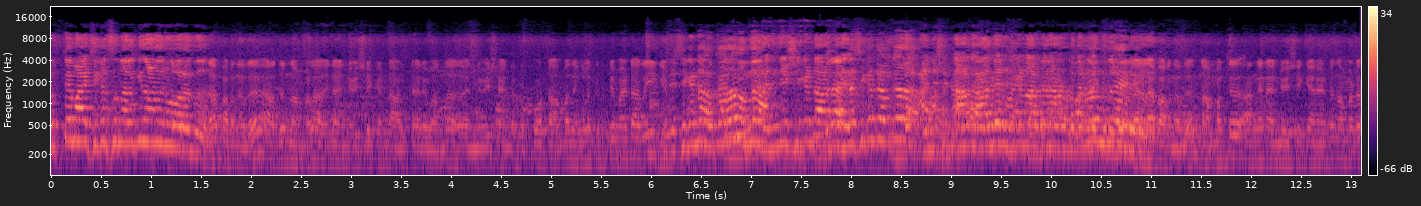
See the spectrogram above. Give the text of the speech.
കൃത്യമായ ചികിത്സ നൽകിയെന്നാണ് നിങ്ങൾ പറയുന്നത്? അതാ പറഞ്ഞത്. അത് നമ്മൾ അതിനെ അന്വേഷിക്കേണ്ട ആൾക്കാർ വന്ന് അത് അന്വേഷിച്ച് അതിന്റെ റിപ്പോർട്ട് ആകുമ്പോൾ നിങ്ങൾ കൃത്യമായിട്ട് അറിയിക്കും. അന്വേഷിക്കേണ്ട ആൾക്കാരെ നിങ്ങൾ അന്വേഷിക്കേണ്ട ആൾക്കാർ പറഞ്ഞത് നമുക്ക് അങ്ങനെ അന്വേഷിക്കാനായിട്ട് നമ്മുടെ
